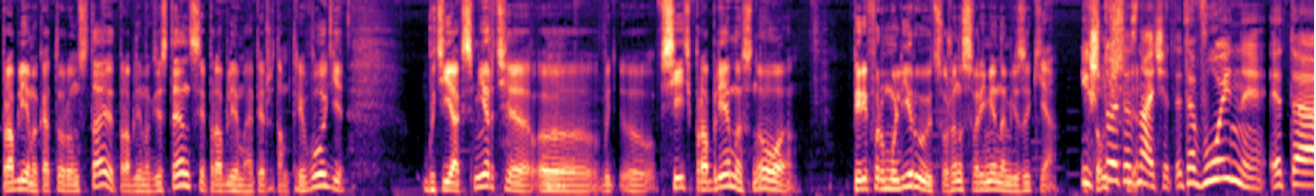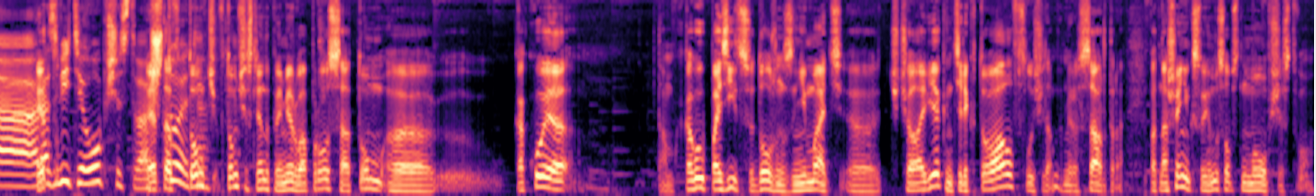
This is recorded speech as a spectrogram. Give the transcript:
проблемы, которые он ставит, проблемы экзистенции, проблемы, опять же, там, тревоги, бытия к смерти, э, вы- э, все эти проблемы снова переформулируются уже на современном языке. И что это числе- значит? Это войны? Это, Это- развитие общества? Это, что в, это? том, в том числе, например, вопрос о том, э, какое, там, какую позицию должен занимать э, человек, интеллектуал, в случае, там, например, Сартра, по отношению к своему собственному обществу.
